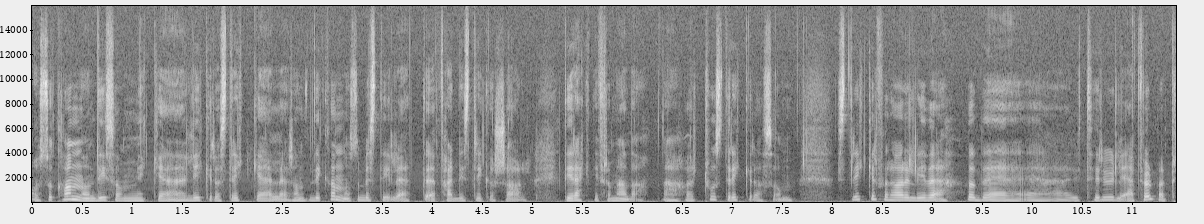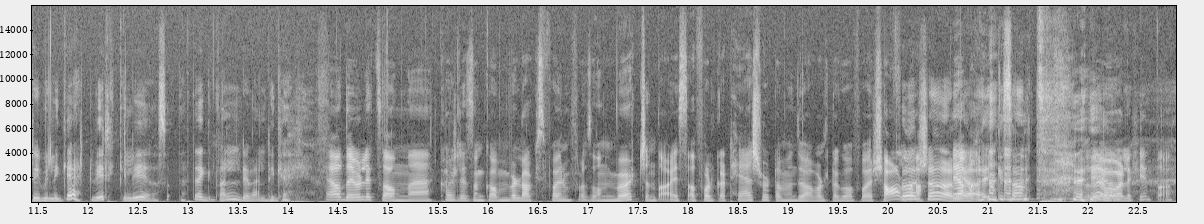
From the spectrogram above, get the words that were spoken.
Og så kan man, de som ikke liker å strikke, eller sånt, de kan også bestille et eh, ferdigstrikka sjal direkte fra meg. da. Jeg har to strikkere som strikker for harde livet, og det er utrolig. Jeg føler meg privilegert, virkelig. altså. Dette er veldig, veldig gøy. Ja, det er jo litt sånn, eh, kanskje litt sånn gammeldags form for sånn merchandise, at folk har T-skjorter, men du har valgt å gå for sjal. For sjal, ja. ja, ikke sant. så det er jo veldig fint, da.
